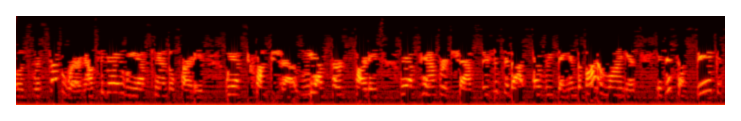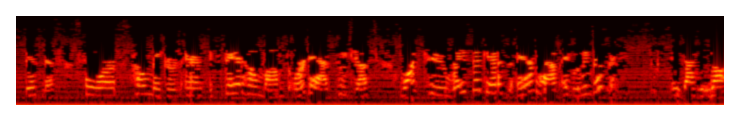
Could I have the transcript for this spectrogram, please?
was with Tupperware. Now today we have candle parties, we have trunk shows, we have purse parties, we have pampered chefs. There's just about everything. And the bottom line is, is it's a big business for homemakers and stay-at-home moms or dads who just want to raise their kids and have a booming business. Exactly. Well,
